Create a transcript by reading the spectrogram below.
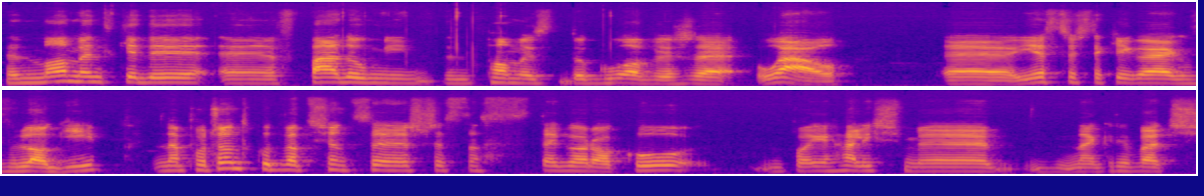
ten moment, kiedy e, wpadł mi ten pomysł do głowy, że wow, jest coś takiego jak vlogi, na początku 2016 roku pojechaliśmy nagrywać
